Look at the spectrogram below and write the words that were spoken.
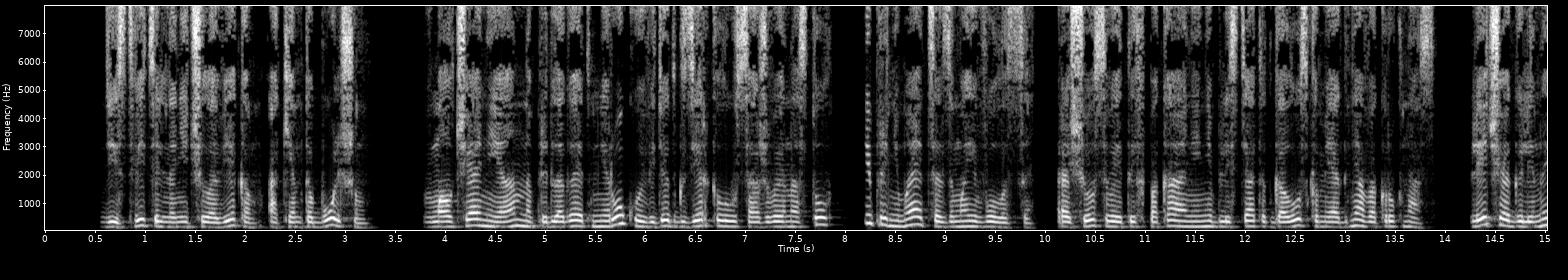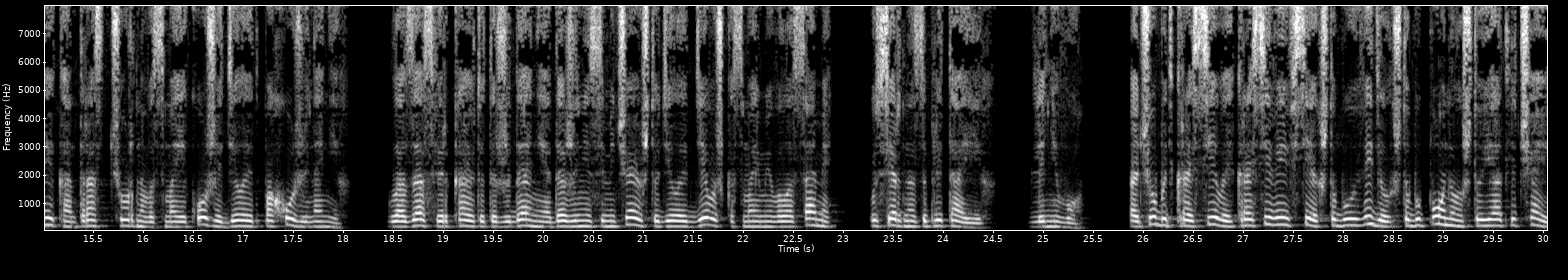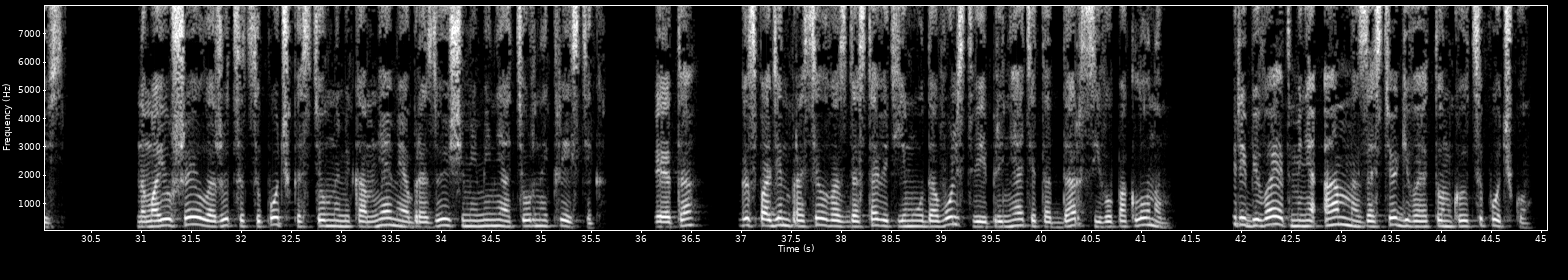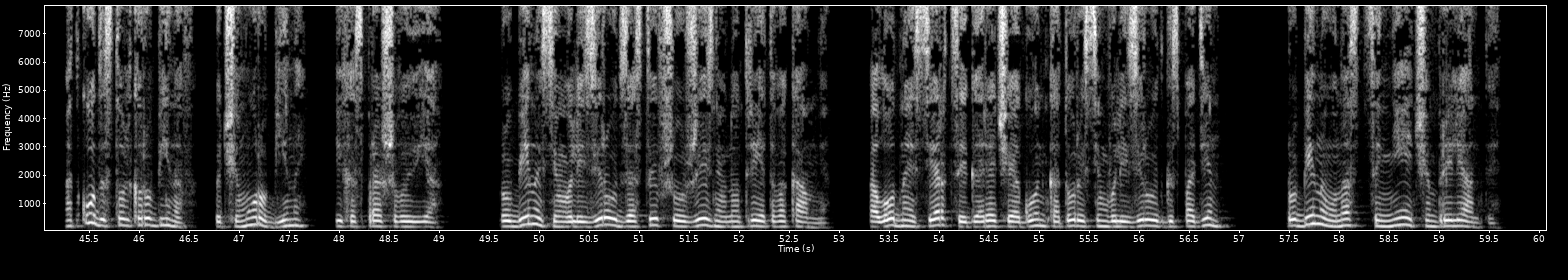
Действительно не человеком, а кем-то большим. В молчании Анна предлагает мне руку и ведет к зеркалу, усаживая на стул, и принимается за мои волосы, расчесывает их, пока они не блестят отголосками огня вокруг нас. Плечи оголены, и контраст черного с моей кожей делает похожей на них. Глаза сверкают от ожидания, даже не замечаю, что делает девушка с моими волосами, усердно заплетая их. Для него. Хочу быть красивой, красивее всех, чтобы увидел, чтобы понял, что я отличаюсь. На мою шею ложится цепочка с темными камнями, образующими миниатюрный крестик. Это? Господин просил вас доставить ему удовольствие и принять этот дар с его поклоном. Перебивает меня Анна, застегивая тонкую цепочку. Откуда столько рубинов? Почему рубины? Тихо спрашиваю я. Рубины символизируют застывшую жизнь внутри этого камня. Холодное сердце и горячий огонь, который символизирует господин. Рубины у нас ценнее, чем бриллианты.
